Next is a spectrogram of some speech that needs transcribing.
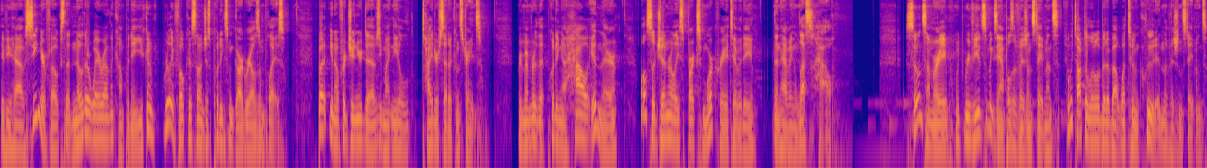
If you have senior folks that know their way around the company, you can really focus on just putting some guardrails in place. But, you know, for junior devs, you might need a tighter set of constraints. Remember that putting a how in there also generally sparks more creativity than having less how. So, in summary, we reviewed some examples of vision statements, and we talked a little bit about what to include in the vision statements.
